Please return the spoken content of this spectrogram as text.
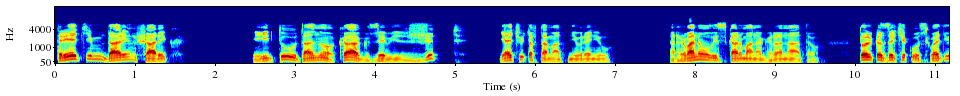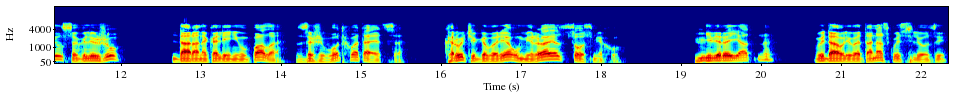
Третьим — Дарин шарик. И тут оно как завизжит, я чуть автомат не вронил. Рванул из кармана гранату. Только за чеку схватился, гляжу. Дара на колени упала, за живот хватается. Короче говоря, умирает со смеху. Невероятно, выдавливает она сквозь слезы.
